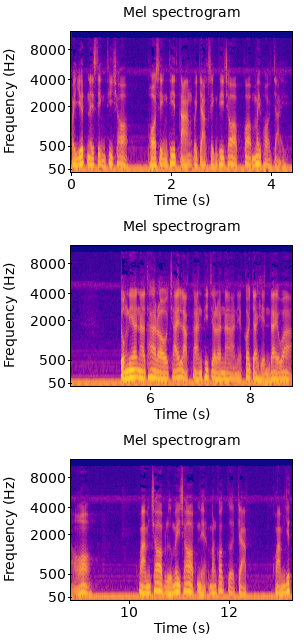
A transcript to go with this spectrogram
ปยึดในสิ่งที่ชอบ พอสิ่งที่ต่างไปจากสิ่งที่ชอบก็ไม่พอใจ ตรงนี้นะถ้าเราใช้หลักการพิจารณาเนี่ยก็จะเห็นได้ว่าอ๋อ ความชอบหรือไม่ชอบเนี่ยมันก็เกิดจากความยึด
